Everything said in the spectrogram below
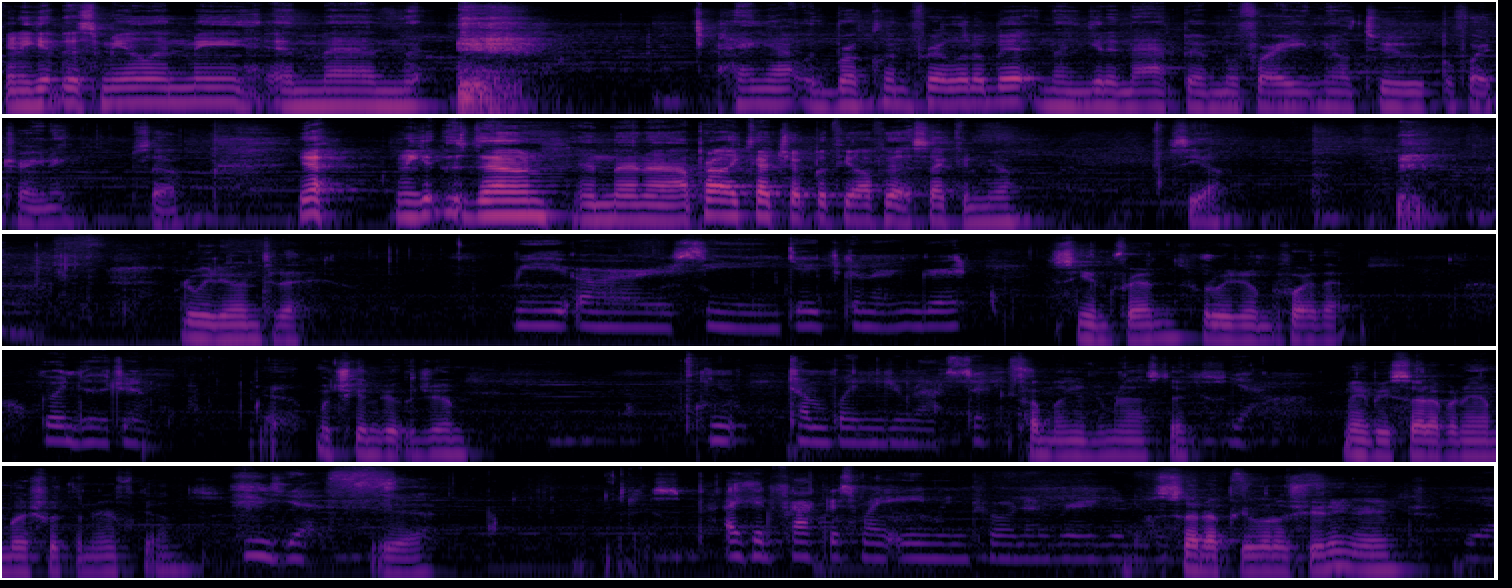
gonna get this meal in me and then hang out with Brooklyn for a little bit, and then get a nap in before I eat meal two before training. So, yeah, I'm gonna get this down, and then uh, I'll probably catch up with y'all for that second meal. See ya. what are we doing today? We are seeing Gage Gunner and Gray Seeing friends. What are we doing before that? going to the gym. Yeah. What you gonna do at the gym? Tumbling gymnastics. Tumbling and gymnastics. Yeah. Maybe set up an ambush with the Nerf guns. yes. Yeah. Nice. I could practice my aiming for whenever I go to the Set up your little shooting range. Yeah.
